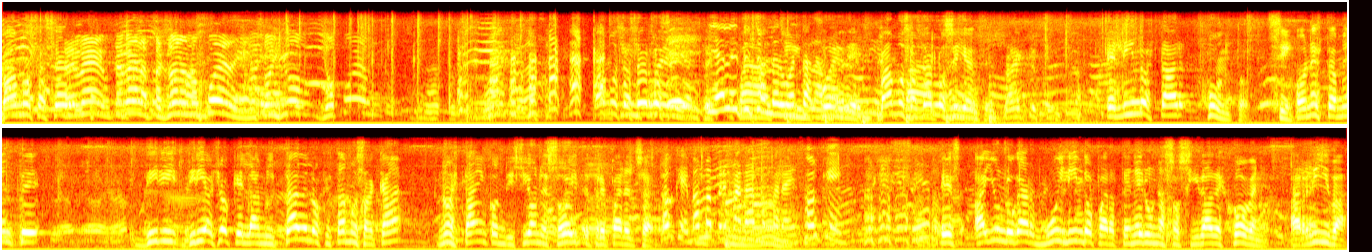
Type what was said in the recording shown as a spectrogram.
Vamos a Usted hacer, ve, usted ve, las personas no pueden, no soy yo, yo puedo. vamos a hacer lo siguiente. Ya le estoy echando el vuelta a la mano. puede. Vamos a hacer lo siguiente. Es lindo estar juntos. Sí. Honestamente, diri- diría yo que la mitad de los que estamos acá no está en condiciones hoy de trepar el cerro. Ok, vamos a prepararnos para eso. Ok. Es, hay un lugar muy lindo para tener una sociedad de jóvenes, arriba,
